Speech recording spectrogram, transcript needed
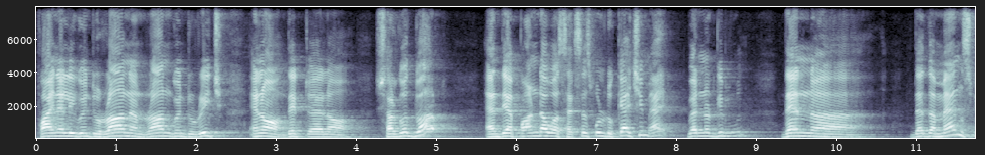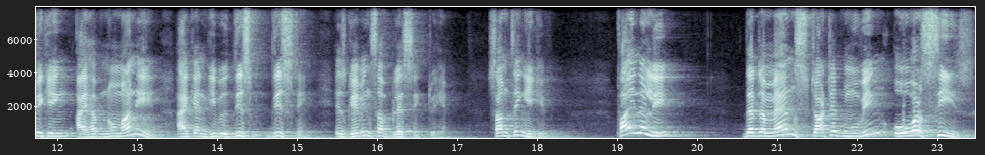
Finally going to run and run, going to reach, you know, that, you know, Swargadwar, and their panda was successful to catch him. Hey, we are not giving. Then uh, that the man speaking, I have no money, I can give you this, this thing. Is giving some blessing to him. Something he give. Finally, that the man started moving overseas.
